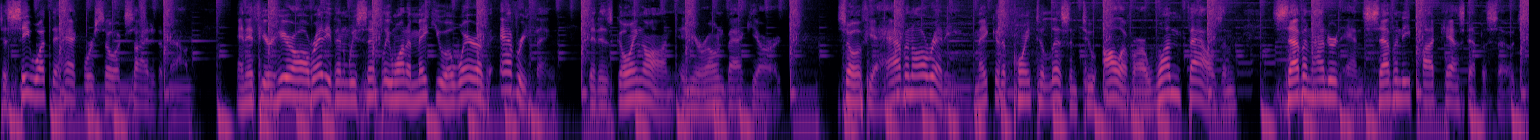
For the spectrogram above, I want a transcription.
to see what the heck we're so excited about. And if you're here already, then we simply want to make you aware of everything that is going on in your own backyard. So if you haven't already, make it a point to listen to all of our 1,770 podcast episodes.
